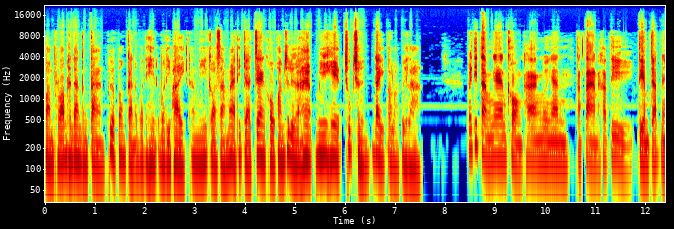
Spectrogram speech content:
ความพร้อมทางด้านต่างๆ เพื่อป้องกันอุบัติเหตุอุบัติภัย ทั้งนี้ก็สามารถที่จะแจ้งขอความช่วยเหลือหากมีเหตุฉุกเฉินได้ตลอดเวลาไปติดตามงานของทางหน่วยงานต่างๆนะครับ ที่เตรียมจัดใน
